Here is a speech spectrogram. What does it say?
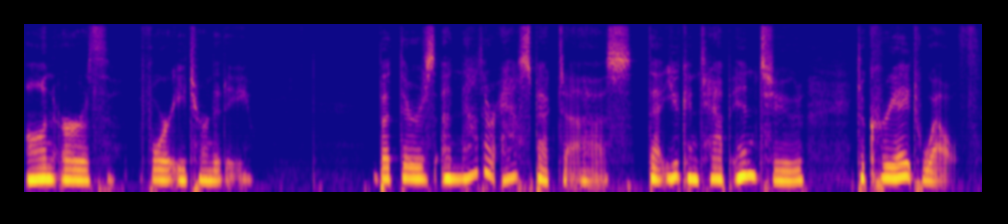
on earth for eternity. But there's another aspect to us that you can tap into to create wealth.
